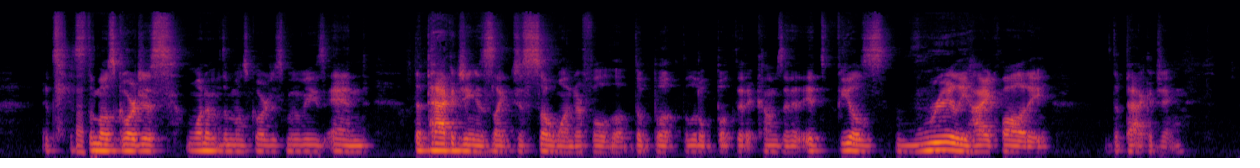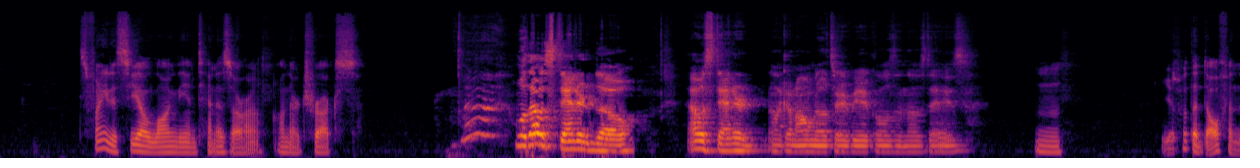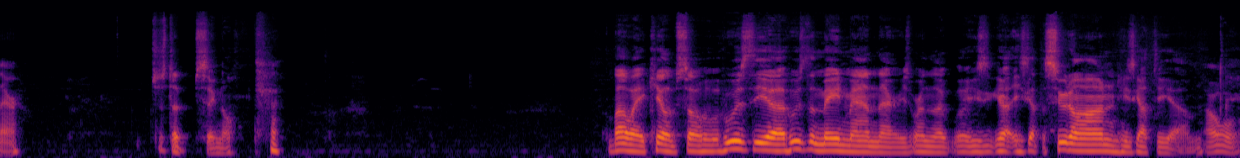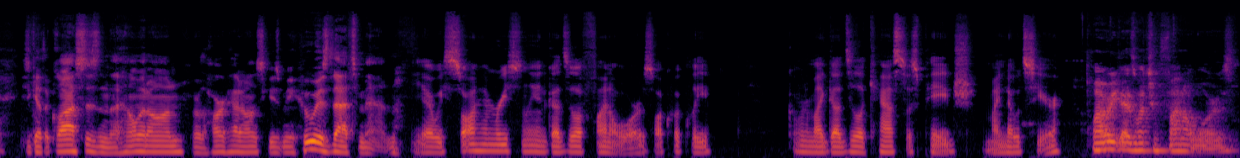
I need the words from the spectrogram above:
It's it's the most gorgeous, one of the most gorgeous movies, and the packaging is like just so wonderful. The, the book, the little book that it comes in, it, it feels really high quality. The packaging. It's funny to see how long the antennas are on, on their trucks. Ah, well, that was standard though. That was standard, like on all military vehicles in those days. Hmm. Yep. What's with the dolphin there? Just a signal. By the way, Caleb. So who- who is the uh, who's the main man there? He's wearing the he's got he's got the suit on. He's got the um Oh, he's got the glasses and the helmet on or the hard hat on. Excuse me. Who is that man? yeah, we saw him recently in Godzilla Final Wars. I'll quickly go over to my Godzilla cast list page, my notes here. Why were you guys watching Final Wars?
